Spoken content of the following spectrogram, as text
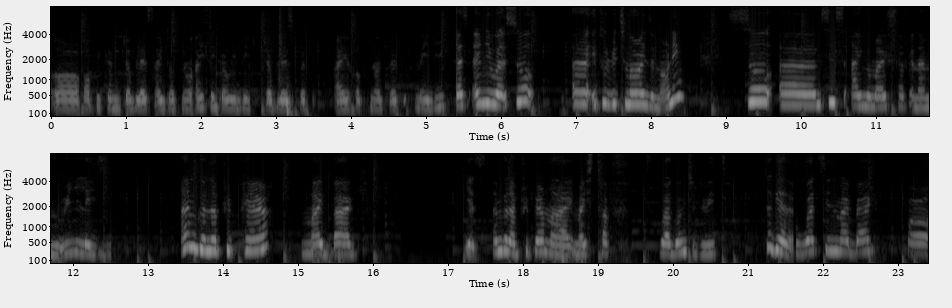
or, or become jobless i don't know i think i will be jobless but I hope not, but maybe. But anyway, so uh, it will be tomorrow in the morning. So um, since I know myself and I'm really lazy, I'm gonna prepare my bag. Yes, I'm gonna prepare my, my stuff. We are going to do it together. What's in my bag for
